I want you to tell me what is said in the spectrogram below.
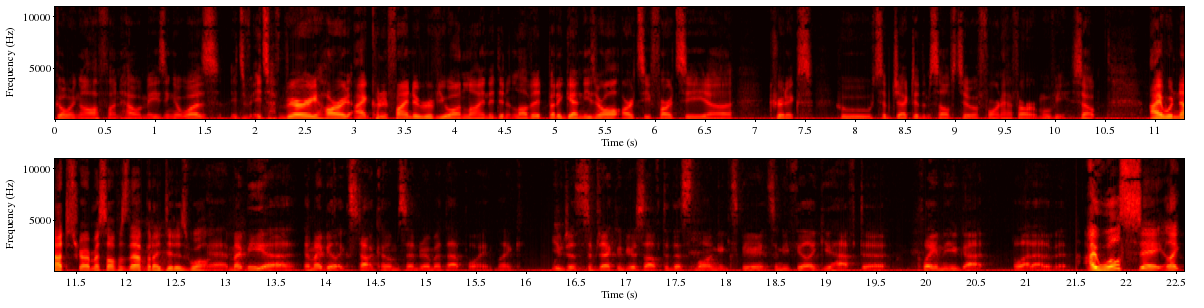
going off on how amazing it was. It's it's very hard. I couldn't find a review online that didn't love it. But again, these are all artsy fartsy uh, critics who subjected themselves to a four and a half hour movie. So I would not describe myself as that, but I did as well. Yeah, it might be uh, it might be like Stockholm syndrome at that point. Like you just subjected yourself to this long experience, and you feel like you have to claim that you got a lot out of it. I will say, like,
